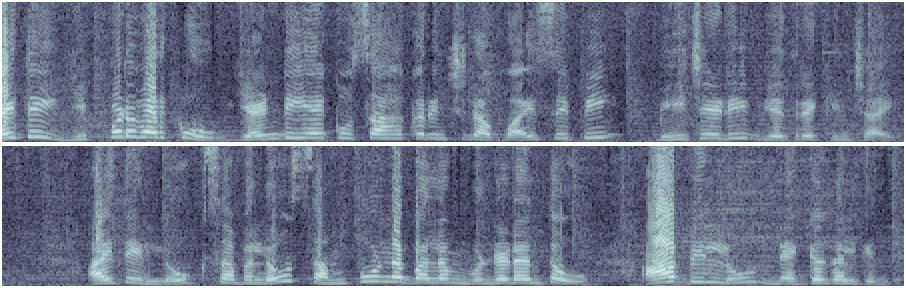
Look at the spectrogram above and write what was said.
అయితే ఇప్పటి వరకు ఎన్డీఏకు సహకరించిన వైసీపీ బీజేడీ వ్యతిరేకించాయి. అయితే లోక్సభలో సంపూర్ణ బలం ఉండడంతో ఆ బిల్లు నెగ్గగలిగింది.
